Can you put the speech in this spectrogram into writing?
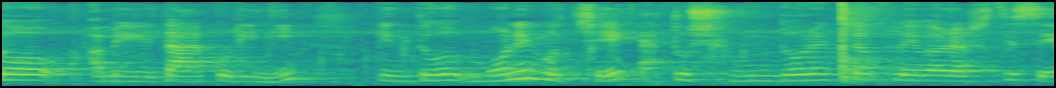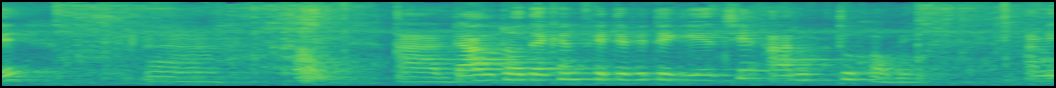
তো আমি তা করিনি, কিন্তু মনে হচ্ছে এত সুন্দর একটা ফ্লেভার আসতেছে। আর ডালটাও দেখেন ফেটে ফেটে গিয়েছে, আর একটু হবে। আমি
